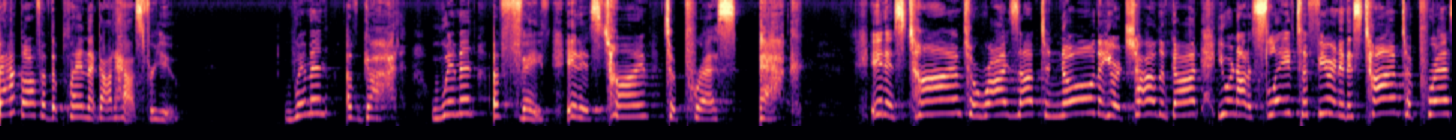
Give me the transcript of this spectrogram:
back off of the plan that God has for you. Women of God, women of faith, it is time to press back. It is time to rise up to know that you're a child of God. You are not a slave to fear, and it is time to press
